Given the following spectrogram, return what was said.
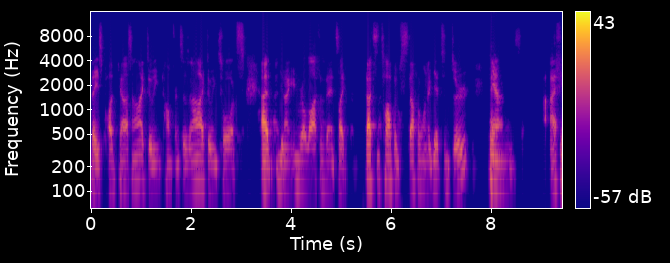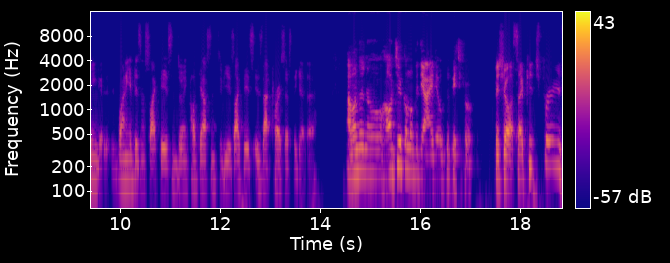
these podcasts and I like doing conferences and I like doing talks at, you know, in real life events. Like that's the type of stuff I want to get to do. Yeah. And I think running a business like this and doing podcast interviews like this is that process to get there. I want to know how did you come up with the idea of the pitch proof? For sure. So pitch proof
